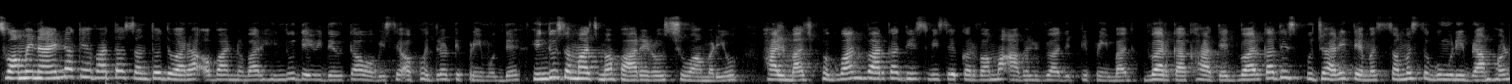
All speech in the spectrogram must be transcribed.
સ્વામિનારાયણના કહેવાતા સંતો દ્વારા અવારનવાર હિન્દુ દેવી દેવતાઓ વિશે અભદ્ર ટિપ્પણી મુદ્દે હિન્દુ સમાજમાં ભારે રોષ જોવા મળ્યો. હાલમાં જ ભગવાન દ્વારકાધીશ વિશે કરવામાં આવેલ વિવાદિત ટિપ્પણી બાદ દ્વારકા ખાતે દ્વારકાધીશ પૂજારી તેમજ સમસ્ત ગુંગળી બ્રાહ્મણ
